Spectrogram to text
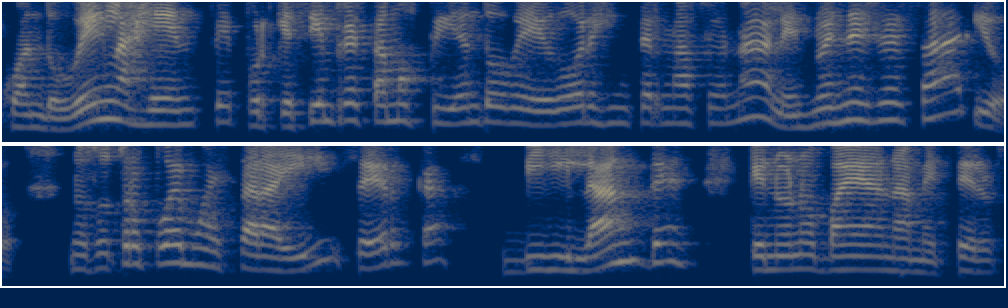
cuando ven la gente, porque siempre estamos pidiendo veedores internacionales, no es necesario. Nosotros podemos estar ahí cerca, vigilantes, que no nos vayan a meter,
